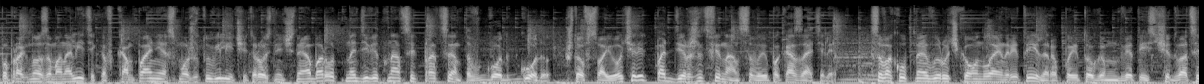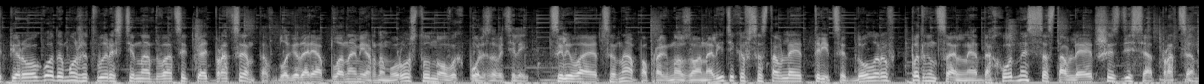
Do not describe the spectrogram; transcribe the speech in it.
По прогнозам аналитиков, компания сможет увеличить розничный оборот на 19% год к году, что в свою очередь поддержит финансовые показатели. Совокупная выручка онлайн-ритейлера по итогам 2021 года может вырасти на 25% благодаря планомерному росту новых пользователей. Целевая цена по прогнозу аналитиков составляет 30 долларов, потенциальная доходность составляет 60%.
